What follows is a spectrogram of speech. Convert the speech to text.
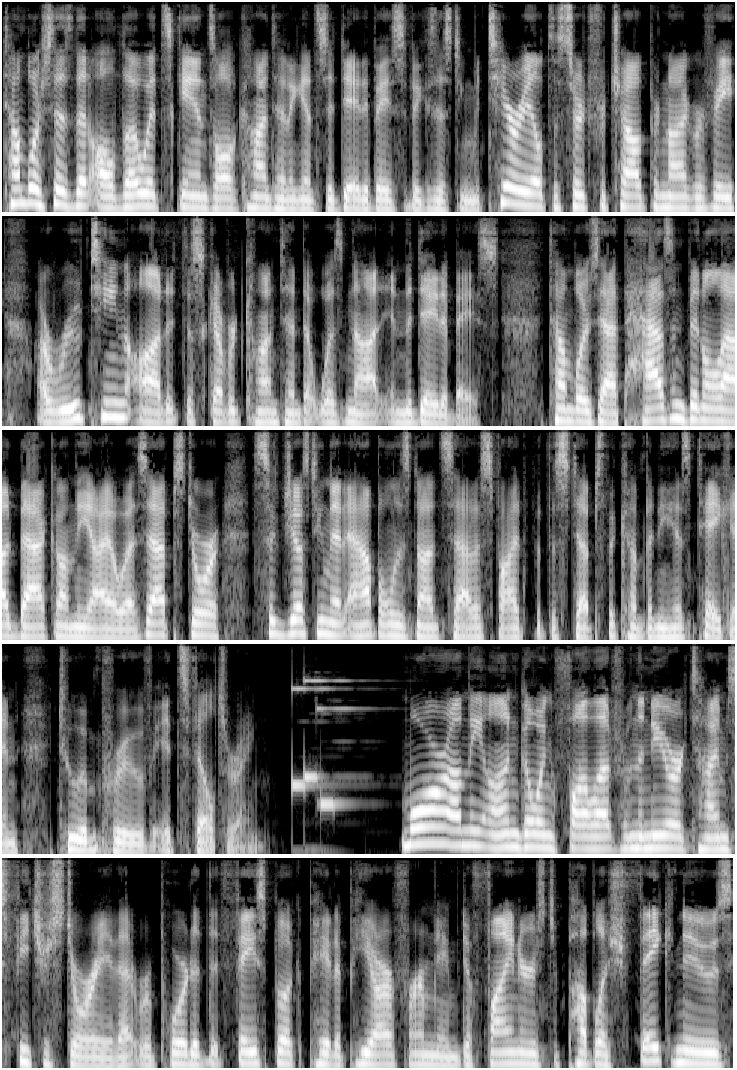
Tumblr says that although it scans all content against a database of existing material to search for child pornography, a routine audit discovered content that was not in the database. Tumblr's app hasn't been allowed back on the iOS App Store, suggesting that Apple is not satisfied with the steps the company has taken to improve its filtering. More on the ongoing fallout from the New York Times feature story that reported that Facebook paid a PR firm named Definers to publish fake news,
